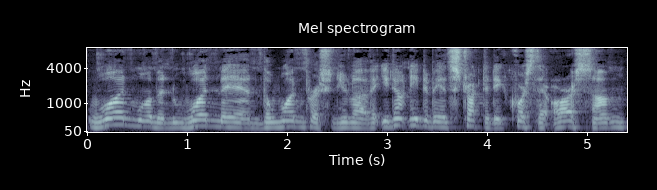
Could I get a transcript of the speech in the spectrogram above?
one woman, one man, the one person you love. You don't need to be instructed. Of course, there are some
